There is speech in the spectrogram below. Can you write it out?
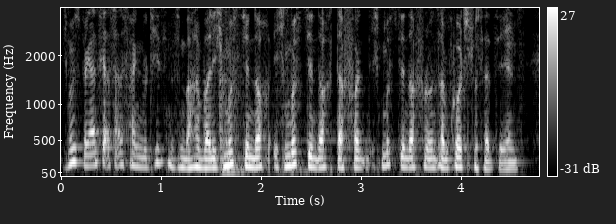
ich muss mir ganz ganz anfangen, Notizen zu machen, weil ich muss dir noch, ich muss dir noch davon, ich muss dir noch von unserem Kurzschluss erzählen.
